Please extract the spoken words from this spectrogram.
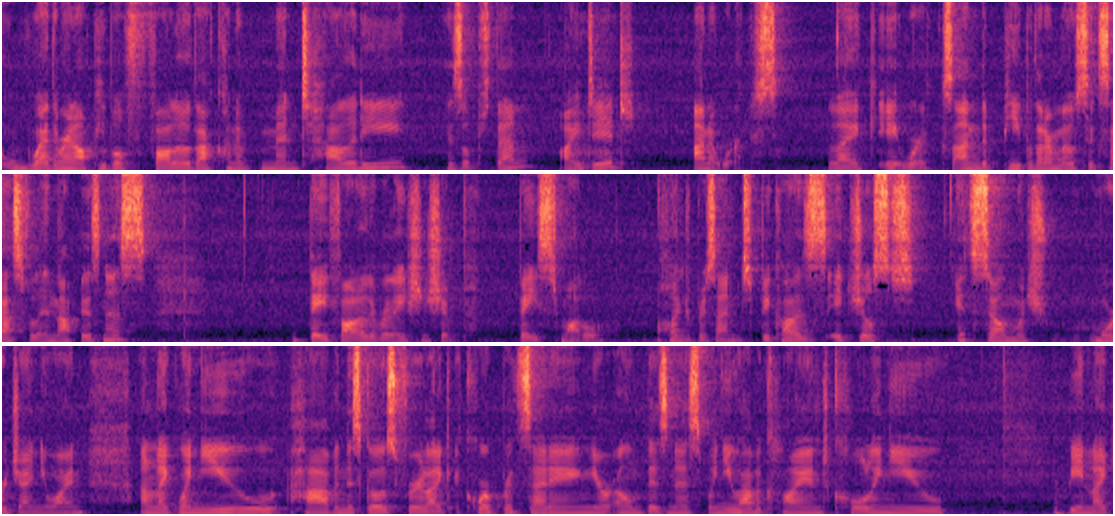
Whether or not people follow that kind of mentality is up to them. I mm-hmm. did and it works. Like it works. And the people that are most successful in that business, they follow the relationship based model 100% because it just it's so much more genuine and like when you have and this goes for like a corporate setting your own business when you have a client calling you being like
